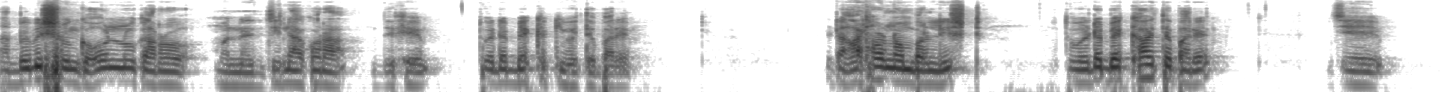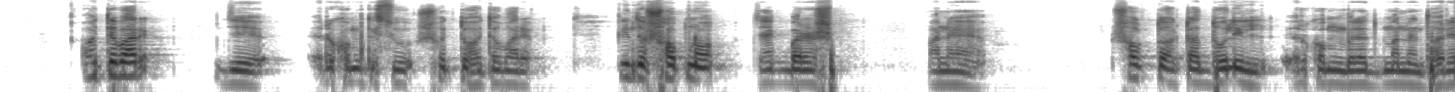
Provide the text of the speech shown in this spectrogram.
তার বেবির সঙ্গে অন্য কারও মানে জিনা করা দেখে তো এটা ব্যাখ্যা কী হতে পারে? এটা আঠারো নম্বর লিস্ট তো এটা ব্যাখ্যা হতে পারে যে হতে পারে যে এরকম কিছু সত্য হতে পারে। কিন্তু স্বপ্ন যে একবারে মানে শক্ত একটা দলিল এরকম মানে ধরে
